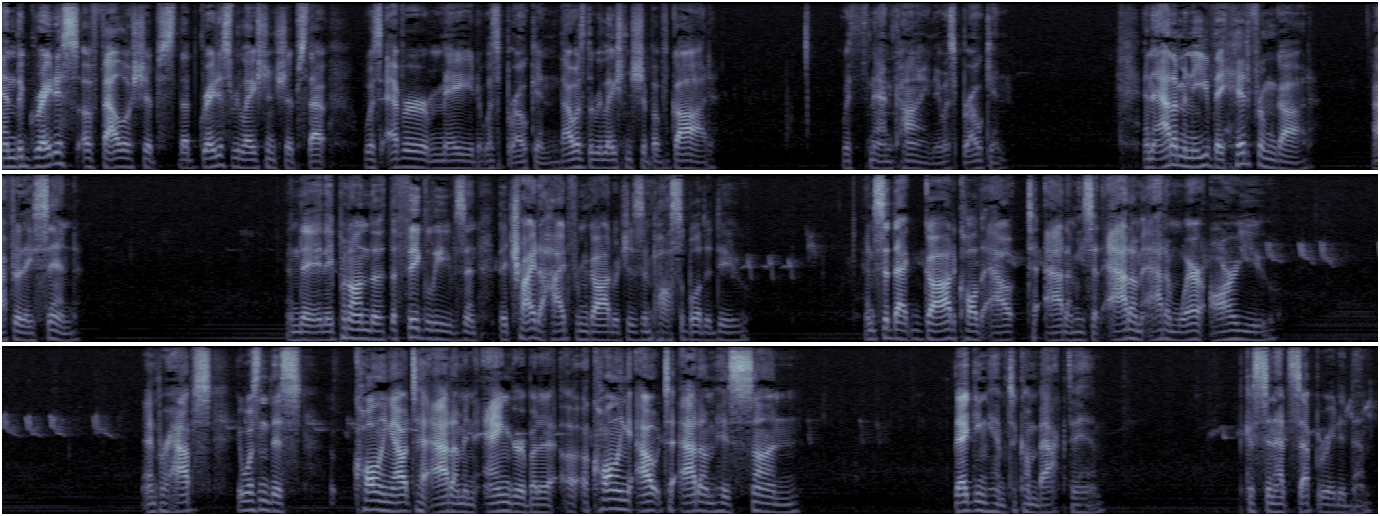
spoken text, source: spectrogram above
And the greatest of fellowships, the greatest relationships that was ever made was broken. That was the relationship of God with mankind. It was broken. And Adam and Eve, they hid from God after they sinned. And they, they put on the, the fig leaves and they try to hide from God, which is impossible to do. And said that God called out to Adam. He said, Adam, Adam, where are you? And perhaps it wasn't this calling out to Adam in anger, but a, a, calling out to Adam, his son, begging him to come back to him because sin had separated them.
